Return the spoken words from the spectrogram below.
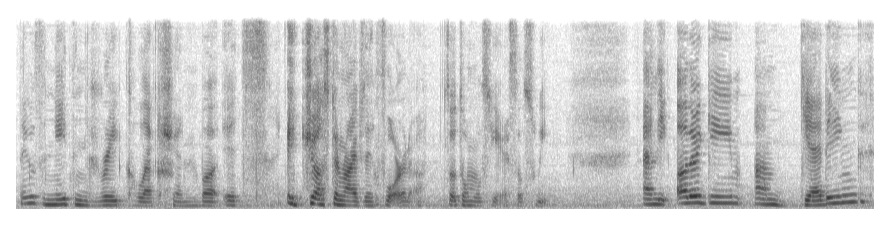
I think it was the Nathan Drake collection, but it's it just arrives in Florida, so it's almost here, so sweet. And the other game I'm getting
